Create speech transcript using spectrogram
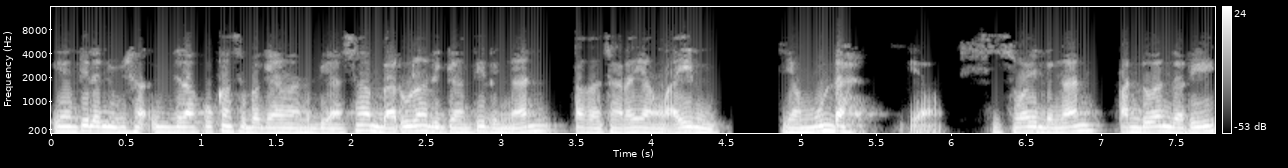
yang tidak bisa dilakukan sebagaimana biasa barulah diganti dengan tata cara yang lain yang mudah ya sesuai dengan panduan dari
